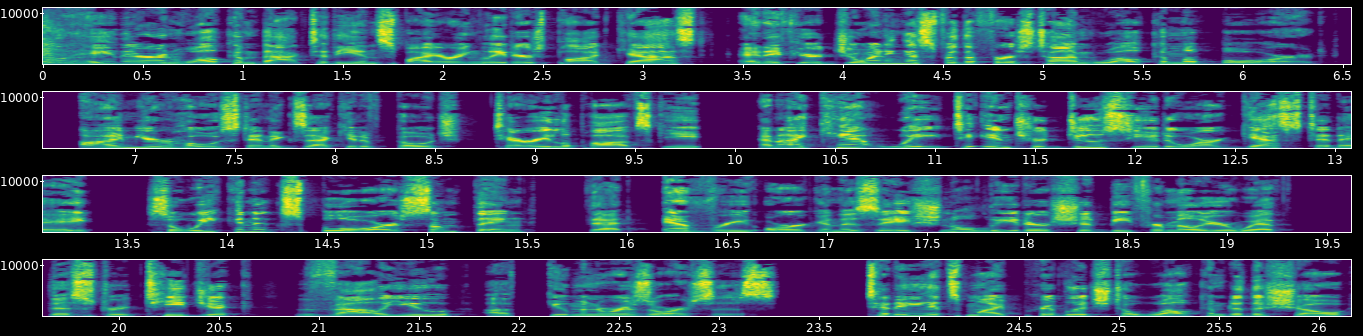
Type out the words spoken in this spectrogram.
Well, hey there, and welcome back to the Inspiring Leaders podcast. And if you're joining us for the first time, welcome aboard. I'm your host and executive coach, Terry Lipovski, and I can't wait to introduce you to our guest today so we can explore something that every organizational leader should be familiar with the strategic value of human resources. Today, it's my privilege to welcome to the show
